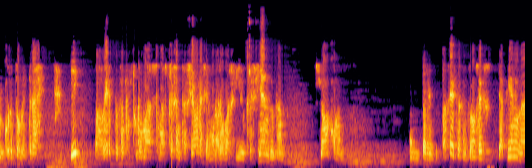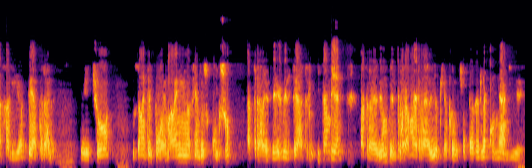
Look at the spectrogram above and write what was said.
un, cortometraje. Y va a haber pues a futuro más, más presentaciones el monólogo ha seguido creciendo tanto en como en diferentes facetas. Entonces ya tiene una salida teatral. De hecho justamente el poema ha venido haciendo su curso a través de, del teatro y también a través de un, programa de radio que aprovecho para hacer la cuña de,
